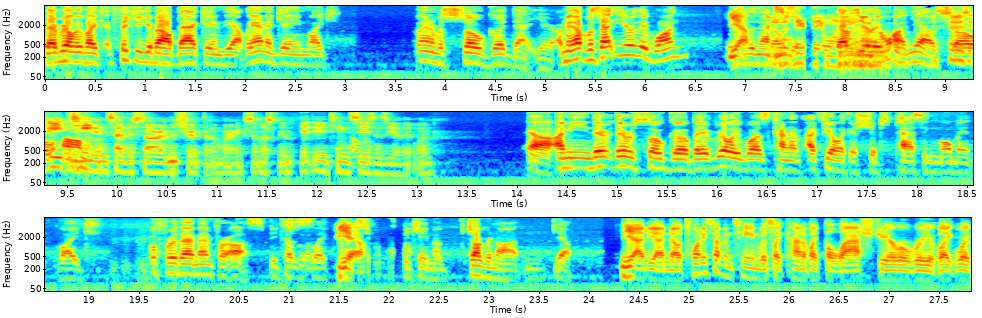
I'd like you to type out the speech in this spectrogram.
that really like thinking about that game, the Atlanta game, like Atlanta was so good that year. I mean, that was that year they won. Yeah, the next That was the year. year they won. That was the yeah. year they won. Yeah, It says so, 18 um, inside the star in the shirt that I'm wearing, so it must have been 18 seasons the year they won. Yeah, I mean they they were so good, but it really was kind of I feel like a ship's passing moment, like both for them and for us because like Yeah. became a juggernaut and yeah Yeah, yeah, no. 2017 was like kind of like the last year where we like where,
